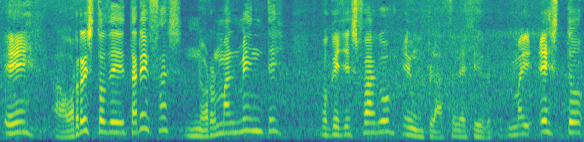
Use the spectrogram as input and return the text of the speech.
E ao resto de tarefas, normalmente, o que lles fago é un plazo. É dicir, isto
